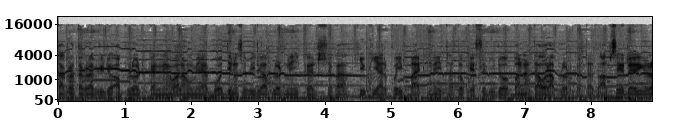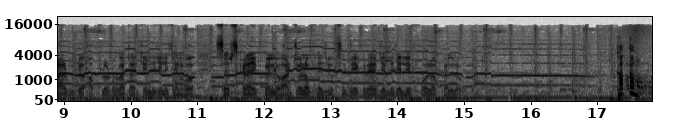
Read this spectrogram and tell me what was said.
तगड़ा तगड़ा वीडियो अपलोड करने वाला हूँ मैं यार। बहुत दिनों से वीडियो अपलोड नहीं कर सका, क्योंकि यार कोई बाइक नहीं था तो कैसे वीडियो बनाता और अपलोड करता तो आपसे रेगुलर वीडियो अपलोड होगा तो जल्दी जल्दी चैनल को सब्सक्राइब कर लो और जो लोग फेसबुक से देख रहे हैं, जल्दी जल्दी फॉलो कर लो। खत्म।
